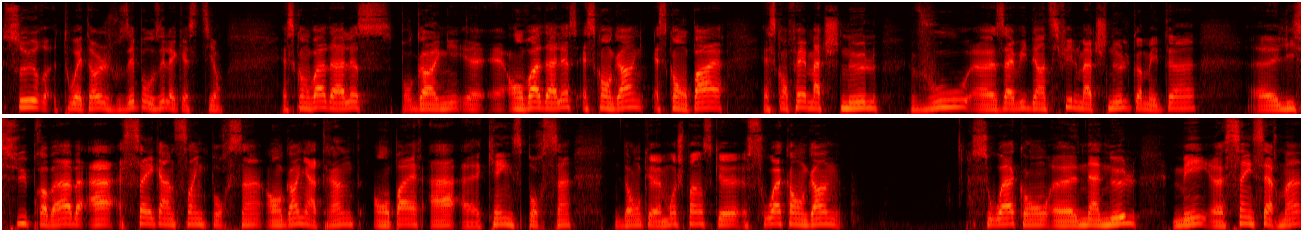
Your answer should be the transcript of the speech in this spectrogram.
Sur Twitter, je vous ai posé la question. Est-ce qu'on va à Dallas pour gagner? on va à Dallas. Est-ce qu'on gagne? Est-ce qu'on perd? Est-ce qu'on fait match nul? Vous avez identifié le match nul comme étant euh, l'issue probable à 55%. On gagne à 30%, on perd à 15%. Euh, Donc, euh, moi, je pense que soit qu'on gagne, soit qu'on annule, mais sincèrement,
